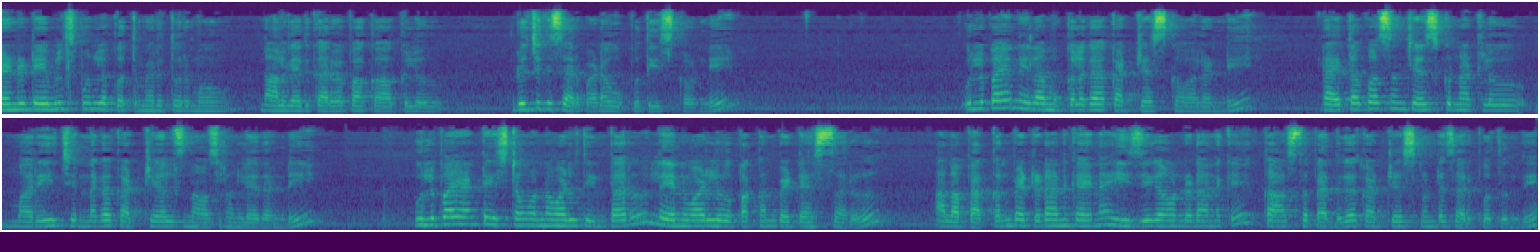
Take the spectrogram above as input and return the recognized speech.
రెండు టేబుల్ స్పూన్ల కొత్తిమీర తురుము నాలుగైదు కరివేపాకు ఆకులు రుచికి సరిపడా ఉప్పు తీసుకోండి. ఉల్లిపాయని ఇలా ముక్కలుగా కట్ చేసుకోవాలండి. రైతా కోసం చేసుకున్నట్లు మరీ చిన్నగా కట్ చేయాల్సిన అవసరం లేదండి. ఉల్లిపాయ అంటే ఇష్టం ఉన్న వాళ్ళు తింటారు లేని వాళ్ళు పక్కన పెట్టేస్తారు. అలా పక్కన పెట్టడానికైనా ఈజీగా ఉండడానికే కాస్త పెద్దగా కట్ చేసుకుంటే సరిపోతుంది.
